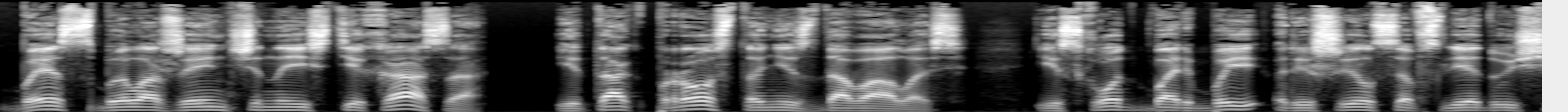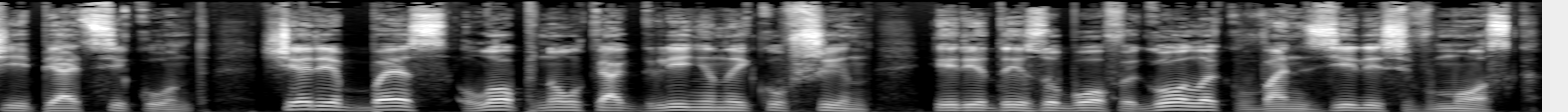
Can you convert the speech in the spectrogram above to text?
Бесс была женщиной из Техаса и так просто не сдавалась. Исход борьбы решился в следующие пять секунд. Череп Бесс лопнул, как глиняный кувшин, и ряды зубов иголок вонзились в мозг.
